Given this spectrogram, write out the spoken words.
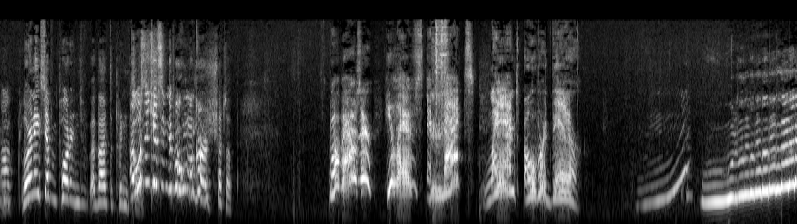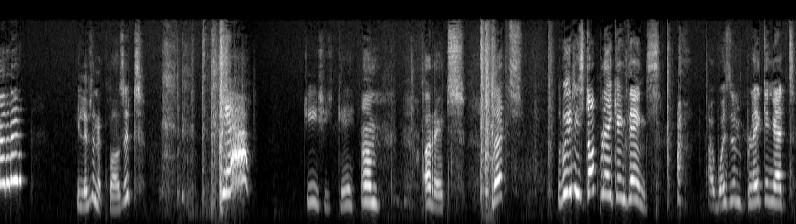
Oh. Learning stuff important about the princess. I wasn't kissing the Pokemon card. Shut up. Well, Bowser, he lives in that land over there. He lives in a closet. Yeah? Gee, she's gay. Um, alright. Let's. Luigi, stop breaking things! I wasn't breaking it.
